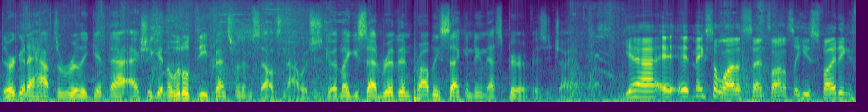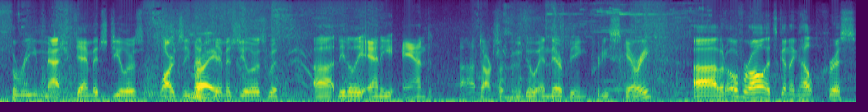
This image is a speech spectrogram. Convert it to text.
they're going to have to really get that, actually getting a little defense for themselves now, which is good. Like you said, Riven probably seconding that Spirit Visage item. Yeah, it, it makes a lot of sense, honestly. He's fighting three magic damage dealers, largely magic right. damage dealers with uh, Nidalee, Annie, and uh, Darksword Mundo in there being pretty scary. Uh, but overall, it's going to help Cris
